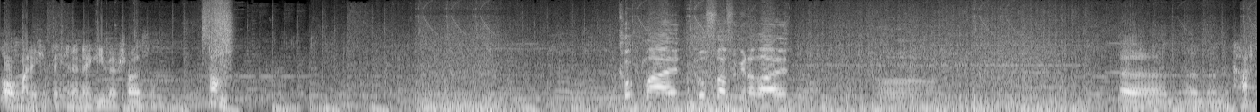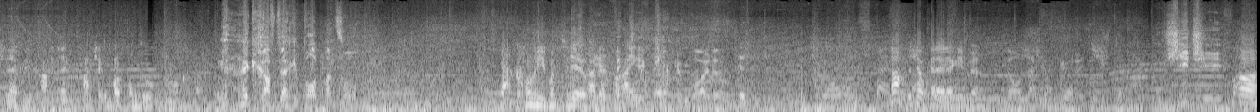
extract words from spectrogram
Oh Mann, ich hab ja keine Energie mehr, scheiße. Guck mal, Luftwaffe-General. Ähm, ähm, ähm, Kraftwerke, Kraftwerke, Kraftwerke baut man so genau. Kraftwerke baut man so. Ja, komm, ich muss hier gerade erstmal rein. Ach, ich hab keine Energie mehr. GG. Ah.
